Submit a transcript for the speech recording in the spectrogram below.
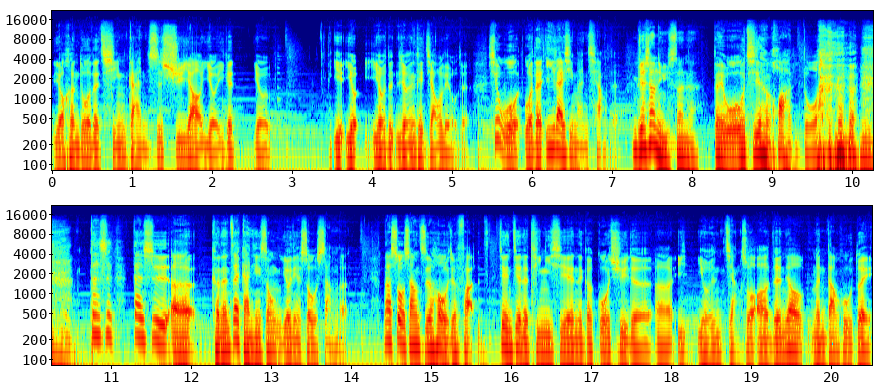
有很多的情感是需要有一个有有有有的有人可以交流的。其实我我的依赖性蛮强的，你比较像女生呢？对我我其实很话很多，嗯嗯 但是但是呃，可能在感情中有点受伤了。那受伤之后，我就发渐渐的听一些那个过去的呃一有人讲说哦，人要门当户对，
